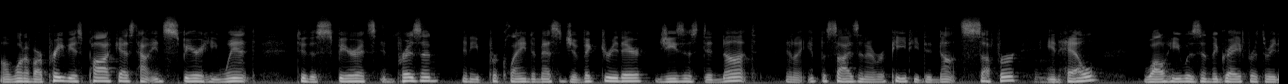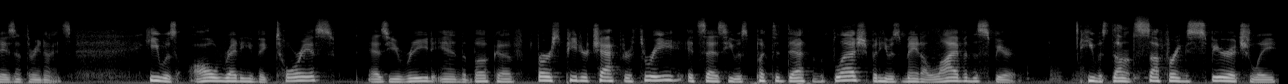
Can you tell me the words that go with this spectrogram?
on one of our previous podcasts how in spirit he went to the spirits in prison and he proclaimed a message of victory there. Jesus did not, and I emphasize and I repeat, he did not suffer in hell while he was in the grave for three days and three nights. He was already victorious. As you read in the book of First Peter chapter 3, it says he was put to death in the flesh, but he was made alive in the spirit. He was not suffering spiritually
